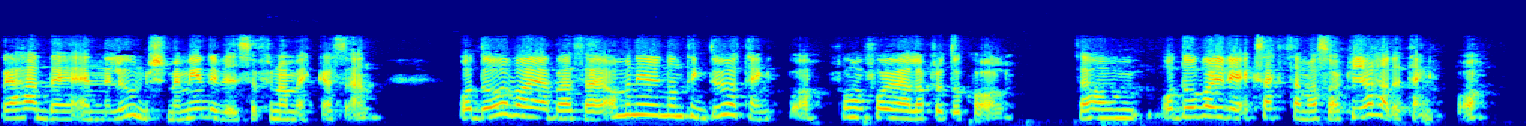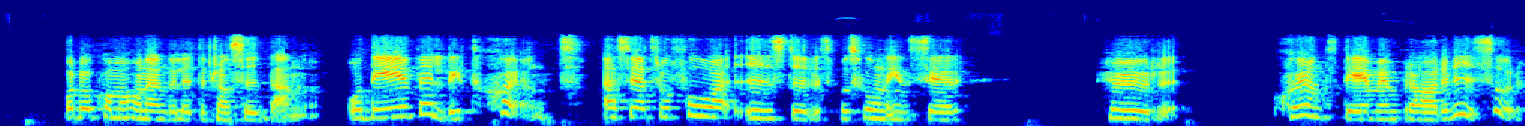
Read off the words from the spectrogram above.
Och jag hade en lunch med min revisor för någon vecka sedan. Och då var jag bara så här, ja men är det någonting du har tänkt på? För hon får ju alla protokoll. Så hon, och då var ju det exakt samma saker jag hade tänkt på. Och då kommer hon ändå lite från sidan. Och det är väldigt skönt. Alltså jag tror få i styrelseposition inser hur skönt det är med en bra revisor.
